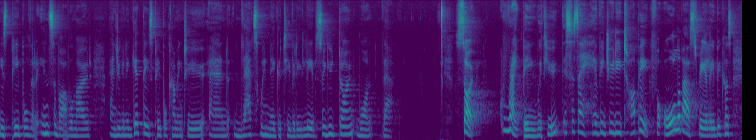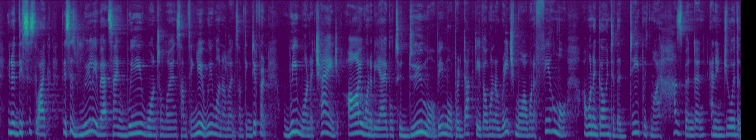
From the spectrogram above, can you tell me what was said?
is people that are in survival mode and you're going to get these people coming to you and that's where negativity lives. So you don't want that. So great being with you. This is a heavy duty topic for all of us, really, because you know this is like this is really about saying we want to learn something new, we want to learn something different, we want to change. I want to be able to do more, be more productive. I want to reach more. I want to feel more. I want to go into the deep with my husband and, and enjoy the,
